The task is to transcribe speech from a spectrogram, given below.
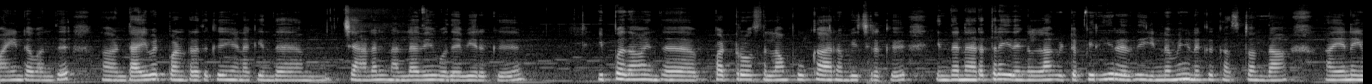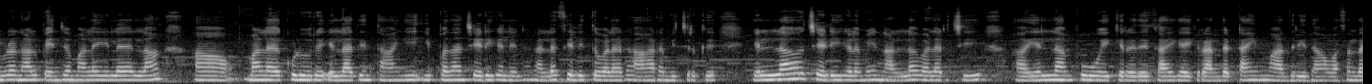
மைண்டை வந்து டைவர்ட் பண்ணுறதுக்கு எனக்கு இந்த சேனல் நல்லாவே உதவி இருக்குது இப்போ தான் இந்த பட்ரோஸ் எல்லாம் பூக்க ஆரம்பிச்சிருக்கு. இந்த நேரத்தில் இதுங்கெல்லாம் விட்டு பிரிகிறது இன்னுமே எனக்கு கஷ்டம்தான். ஏன்னா இவ்வளோ நாள் பெஞ்ச மழையில எல்லாம் மழை குளிர் எல்லாத்தையும் தாங்கி இப்போ தான் செடிகள் எல்லாம் நல்லா செழித்து வளர ஆரம்பிச்சிருக்கு. எல்லா செடிகளுமே நல்ல வளர்ச்சி எல்லாம் பூ வைக்கிறது காய் காய்க்கிற அந்த டைம் மாதிரி தான் வசந்த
